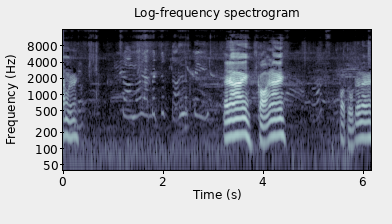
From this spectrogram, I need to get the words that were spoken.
đăng lên đây này cỏ này. Cỏ tủ đây này.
